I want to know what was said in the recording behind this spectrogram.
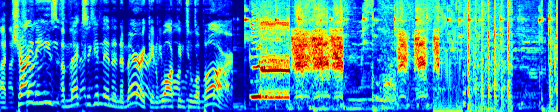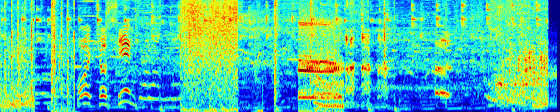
A Chinese, a Mexican, and an American walk into a bar. Ochocientos.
